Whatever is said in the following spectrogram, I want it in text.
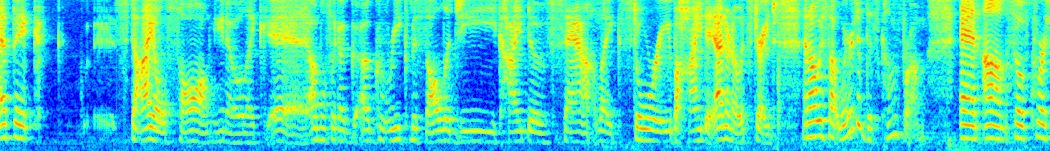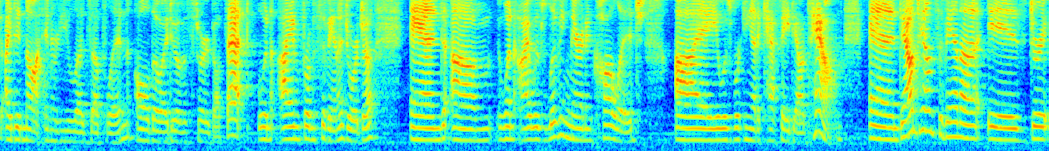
epic style song, you know, like eh, almost like a, a, Greek mythology kind of sound, like story behind it. I don't know, it's strange. And I always thought, where did this come from? And um, so, of course, I did not interview Led Zeppelin, although I do have a story about that. When I am from Savannah, Georgia, and um, when I was living there and in college, I was working at a cafe downtown, and downtown Savannah is during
